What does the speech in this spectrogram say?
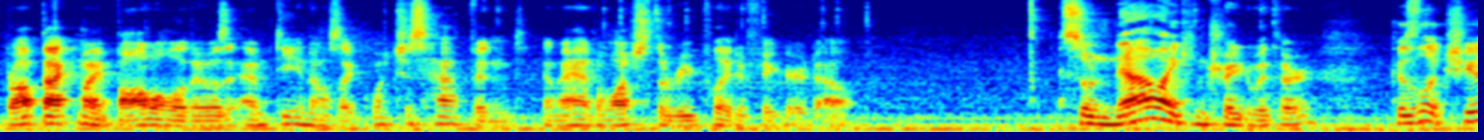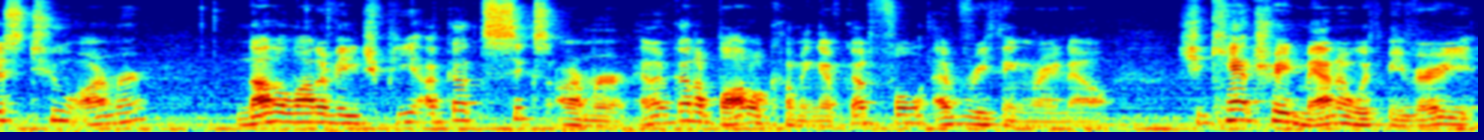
brought back my bottle and it was empty, and I was like, what just happened? And I had to watch the replay to figure it out. So now I can trade with her, because look, she has two armor, not a lot of HP. I've got six armor, and I've got a bottle coming. I've got full everything right now. She can't trade mana with me very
